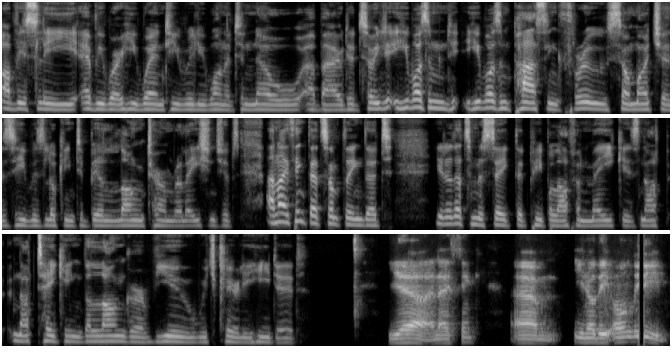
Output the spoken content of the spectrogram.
obviously everywhere he went he really wanted to know about it. So he, he wasn't he wasn't passing through so much as he was looking to build long-term relationships. And i think that's something that you know that's a mistake that people often make is not not taking the longer view which clearly he did. Yeah, and I think um, you know the only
